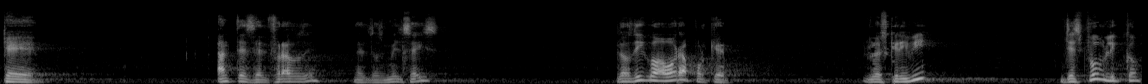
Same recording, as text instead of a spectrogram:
que antes del fraude del 2006, lo digo ahora porque lo escribí y es público,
